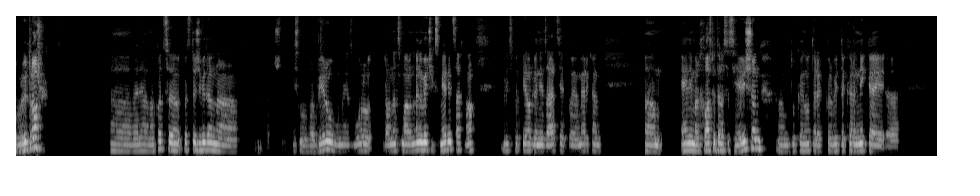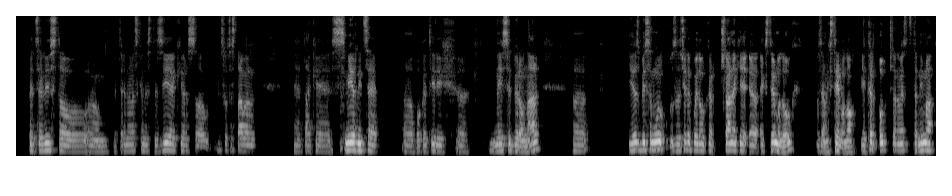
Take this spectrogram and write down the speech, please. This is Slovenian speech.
Dobro jutro. no, kot kot ste že videli na pač tistem vabilu, bom jaz govoril danes malo o najnovejših smernicah, no. V bistvu te organizacije, to je American, Animal Hospital Association. tukaj noter kakor vidite, kar nekaj, specialistov, veterinarske anestezije, kjer so v bistvu sestavili ene take smernice, po katerih, naj se bi ravnali. Jaz bi samo za začetek povedal, ker članek je, ekstremno dolg, oziroma ekstremno, no, je kar dolg, štirinajst strani ima,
